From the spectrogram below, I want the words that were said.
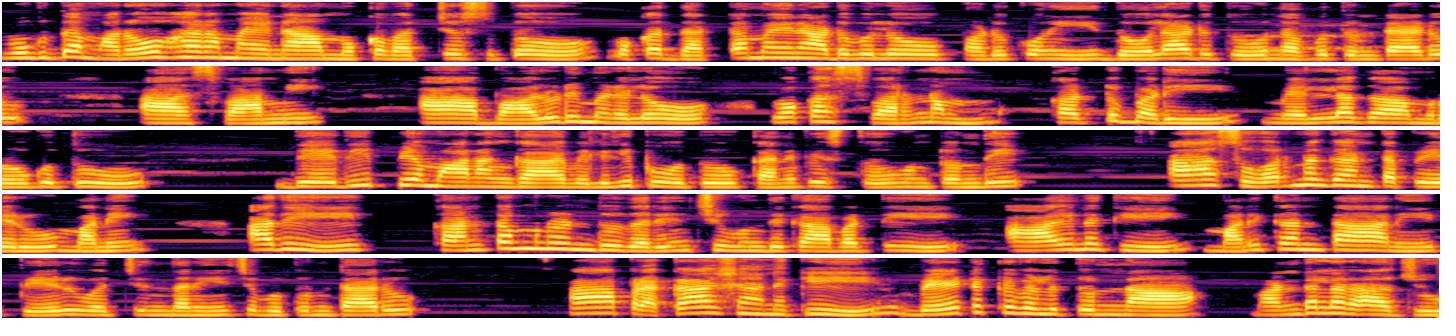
ముగ్ధ మనోహరమైన ముఖ వర్చస్సుతో ఒక దట్టమైన అడవులో పడుకొని దోలాడుతూ నవ్వుతుంటాడు ఆ స్వామి. ఆ బాలుడి మెడలో ఒక స్వర్ణం కట్టుబడి మెల్లగా మ్రోగుతూ దేదీప్యమానంగా వెలిగిపోతూ కనిపిస్తూ ఉంటుంది. ఆ సువర్ణ గంట పేరు మణి. అది కంఠం నుండి ధరించి ఉంది కాబట్టి ఆయనకి మణికంఠ అని పేరు వచ్చిందని చెబుతుంటారు. ఆ ప్రకాశానికి వేటకు వెళుతున్న మండలరాజు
